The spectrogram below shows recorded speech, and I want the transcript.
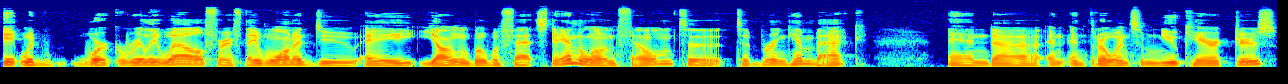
it would work really well for if they want to do a young Boba Fett standalone film to to bring him back and uh, and and throw in some new characters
